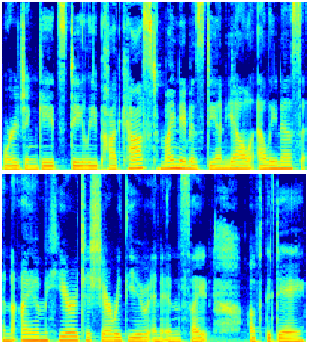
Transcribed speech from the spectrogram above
Origin Gates daily podcast. My name is Danielle Elliness, and I am here to share with you an insight of the day.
